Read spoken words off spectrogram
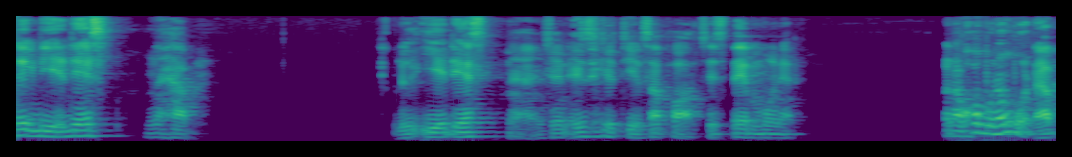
เรียก DSS นะครับ หรือ ESS นะอย่างเช่น Executive Support System พวกเนี้ยมันเอาข้อมูลทั้งหมดครับ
